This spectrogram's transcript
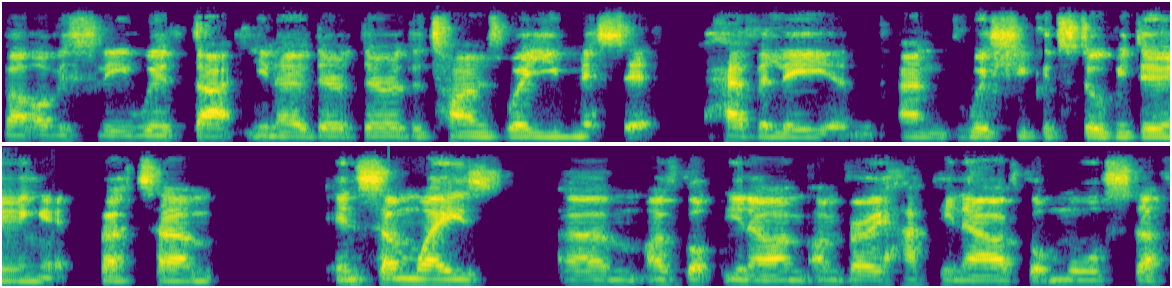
But obviously with that you know there, there are the times where you miss it heavily and and wish you could still be doing it. But um, in some ways um, I've got you know I'm, I'm very happy now. I've got more stuff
